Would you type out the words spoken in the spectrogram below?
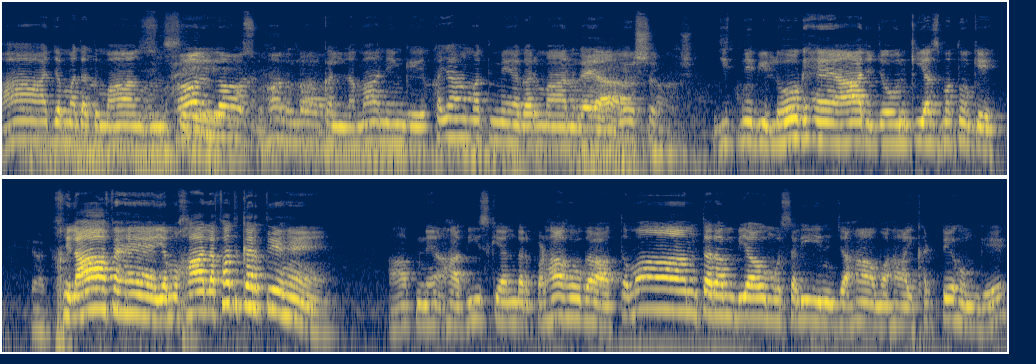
آج مدد مانگ ان سے۔ کل نہ مانیں گے قیامت میں اگر مان گیا۔ جتنے بھی لوگ ہیں آج جو ان کی عظمتوں کے خلاف ہیں یا مخالفت کرتے ہیں آپ نے احادیث کے اندر پڑھا ہوگا تمام تر انبیاء و مرسلین جہاں وہاں اکٹھے ہوں گے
